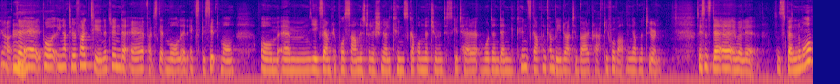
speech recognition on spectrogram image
Ja, det er på, I naturfag 10. trinn det er faktisk et mål, et eksplisitt mål om um, gi eksempler på samenes tradisjonelle kunnskap om naturen og diskutere hvordan den kunnskapen kan bidra til bærekraftig forvaltning av naturen. Så jeg synes det er en veldig sånn spennende mål.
